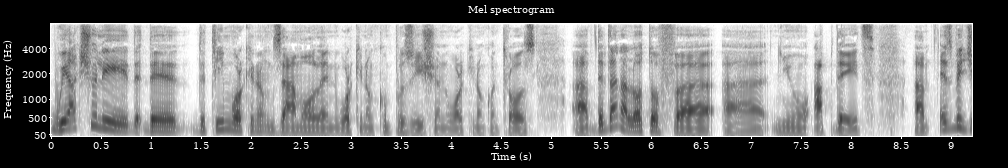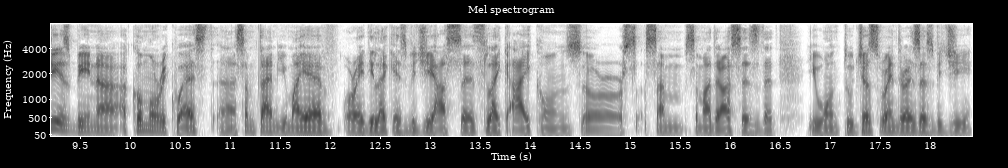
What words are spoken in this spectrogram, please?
we actually the the, the team working on XAML and working on composition, working on controls, uh, they've done a lot of uh, uh, new updates. Um, SVG has been a, a common request. Uh, Sometimes you might have already like SVG assets, like icons or some some other assets that you want to just render as SVG.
